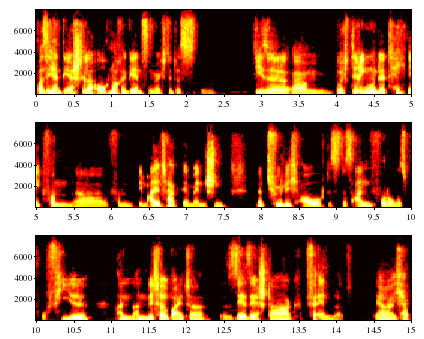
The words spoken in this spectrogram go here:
was ich an der Stelle auch noch ergänzen möchte, dass diese ähm, Durchdringung der Technik von, äh, von dem Alltag der Menschen natürlich auch das, das Anforderungsprofil an, an Mitarbeiter sehr, sehr stark verändert. Ja, ich habe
